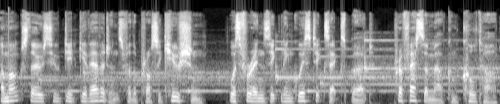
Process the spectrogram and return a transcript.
Amongst those who did give evidence for the prosecution was forensic linguistics expert Professor Malcolm Coulthard.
